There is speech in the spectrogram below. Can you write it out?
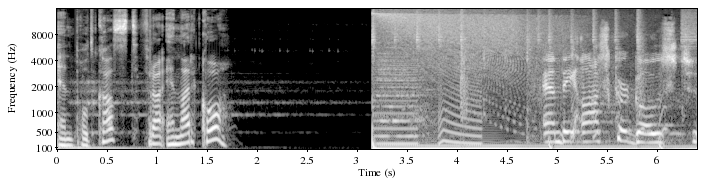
En podkast fra NRK. And the Oscar goes to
